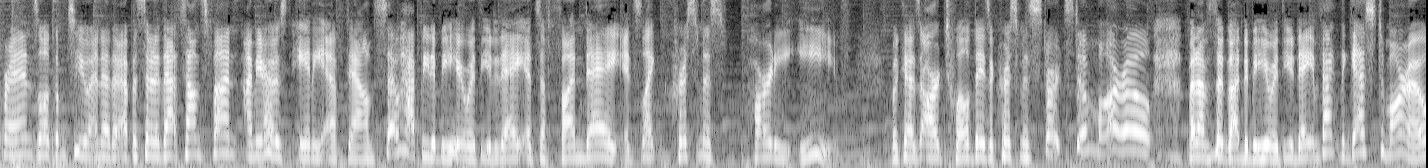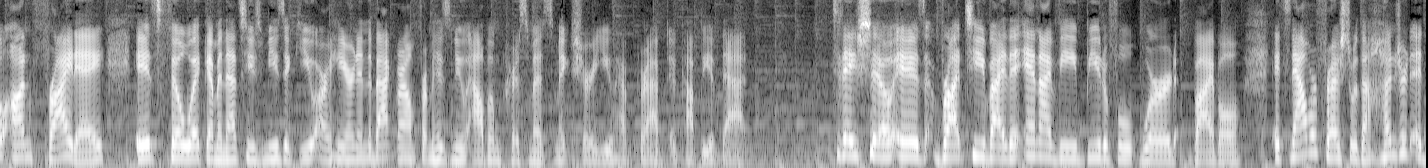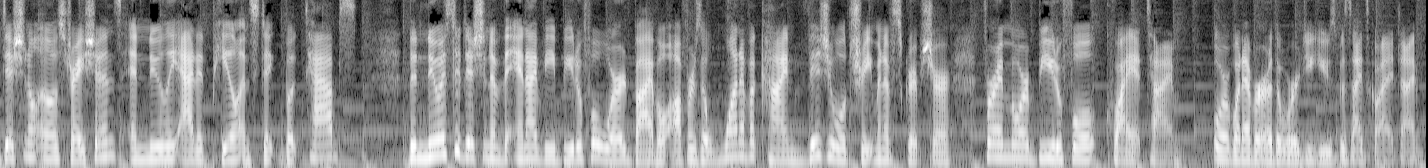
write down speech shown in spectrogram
friends. Welcome to another episode of That Sounds Fun. I'm your host, Annie F. Downs. So happy to be here with you today. It's a fun day. It's like Christmas party eve because our 12 days of Christmas starts tomorrow. But I'm so glad to be here with you today. In fact, the guest tomorrow on Friday is Phil Wickham, and that's whose music you are hearing in the background from his new album, Christmas. Make sure you have grabbed a copy of that. Today's show is brought to you by the NIV Beautiful Word Bible. It's now refreshed with 100 additional illustrations and newly added peel and stick book tabs. The newest edition of the NIV Beautiful Word Bible offers a one of a kind visual treatment of Scripture for a more beautiful, quiet time, or whatever other word you use besides quiet time.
